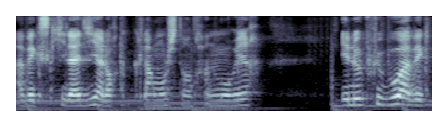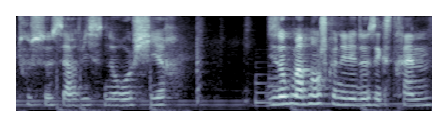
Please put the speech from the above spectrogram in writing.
avec ce qu'il a dit, alors que clairement j'étais en train de mourir. Et le plus beau avec tout ce service neurochir. Disons que maintenant je connais les deux extrêmes.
